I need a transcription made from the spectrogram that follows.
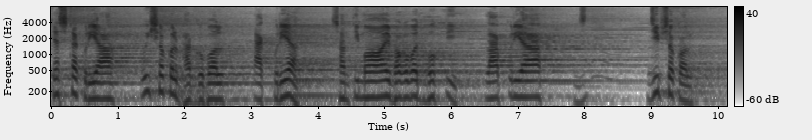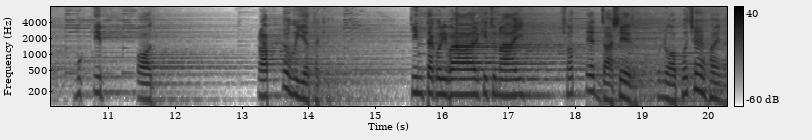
চেষ্টা করিয়া ওই সকল ভাগ্যবল ত্যাগ করিয়া শান্তিময় ভগবত ভক্তি লাভ করিয়া জীব সকল মুক্তি পদ প্রাপ্ত হইয়া থাকে। চিন্তা করিবার কিছু নাই, সত্যের দাসের কোনো অপচয় হয় না।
